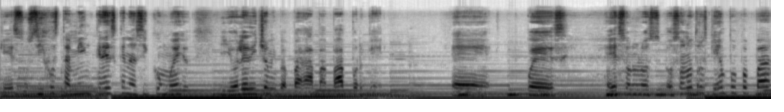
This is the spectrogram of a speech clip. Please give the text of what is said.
que, sus hijos también crezcan así como ellos. Y yo le he dicho a mi papá, a papá, porque eh, pues son, los, son otros tiempos, papá.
